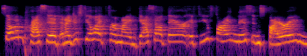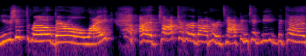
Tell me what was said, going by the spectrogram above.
so impressive. And I just feel like for my guests out there, if you find this inspiring, you should throw Beryl a like. Uh, talk to her about her tapping technique because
